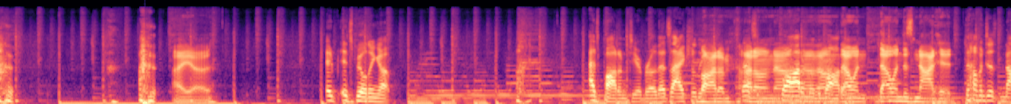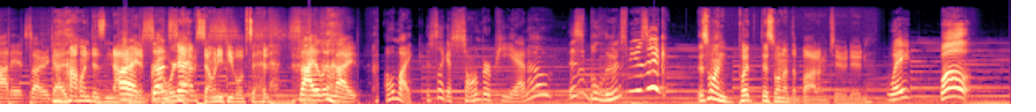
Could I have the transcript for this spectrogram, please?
I uh, It, it's building up. That's bottom tier, bro. That's actually bottom. I don't know. bottom No, of the bottom. That one, that one does not hit. That one does not hit. Sorry, guys. That one does not right, hit, bro. We're gonna have so many people upset. Silent Night. Oh my, it's like a somber piano? This is balloons music? this one, put this one at the bottom too, dude. Wait. Well,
